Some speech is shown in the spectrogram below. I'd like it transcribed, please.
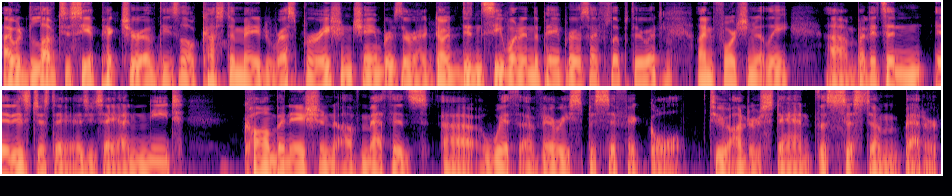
I would love to see a picture of these little custom made respiration chambers. There, I don't didn't see one in the paper as I flipped through it, unfortunately. Um, but it's a it is just a as you say a neat combination of methods uh, with a very specific goal to understand the system better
